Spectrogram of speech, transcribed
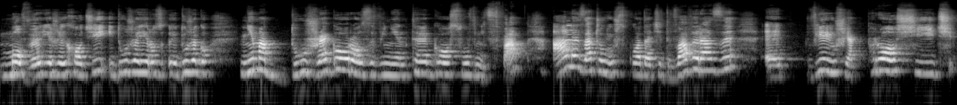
mowy, jeżeli chodzi, i dłużej roz, y, dużego, nie ma dużego rozwiniętego słownictwa, ale zaczął już składać dwa wyrazy. E, wie już jak prosić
